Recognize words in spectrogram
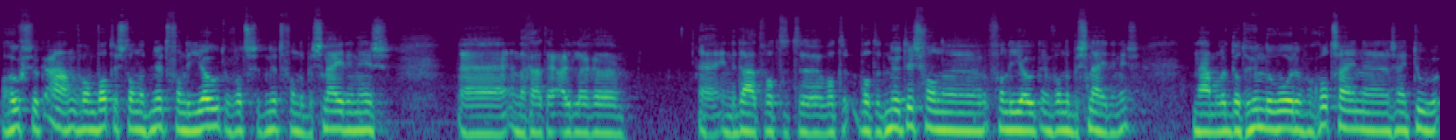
hoofdstuk aan van wat is dan het nut van de Jood of wat is het nut van de besnijdenis. Uh, en dan gaat hij uitleggen uh, inderdaad wat het, uh, wat, wat het nut is van, van de Jood en van de besnijdenis. Namelijk dat hun de woorden van God zijn, zijn toe,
